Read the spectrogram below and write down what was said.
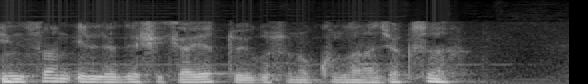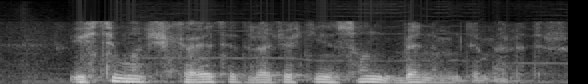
İnsan ille de şikayet duygusunu kullanacaksa ihtimal şikayet edilecek insan benim demelidir.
